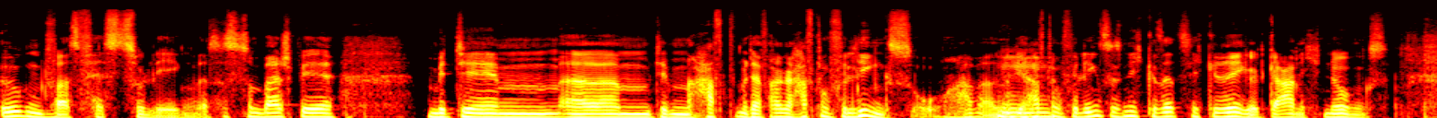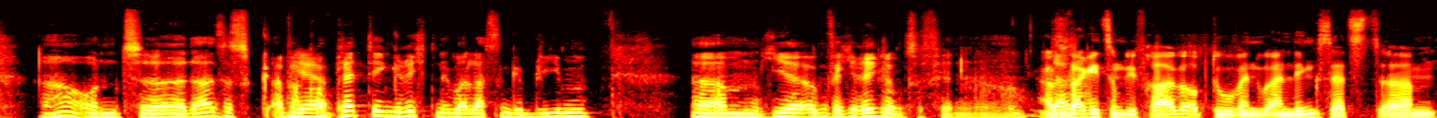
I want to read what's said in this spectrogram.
irgendwas festzulegen. Das ist zum Beispiel mit dem, ähm, dem Haft, mit der Frage Haftung für Links so. Also mhm. die Haftung für Links ist nicht gesetzlich geregelt, gar nicht, nirgends. Ja, und äh, da ist es einfach yeah. komplett den Gerichten überlassen geblieben, ähm, hier irgendwelche Regelungen zu finden. also da geht es um die Frage, ob du, wenn du einen Link setzt, ähm,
